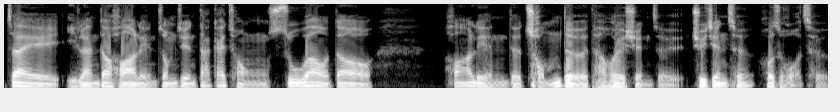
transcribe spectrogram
在宜兰到花莲中间，大概从苏澳到花莲的崇德，他会选择区间车或是火车。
